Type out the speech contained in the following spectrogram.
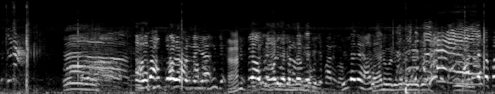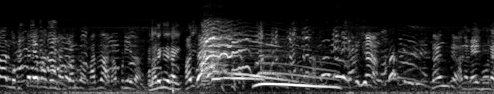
ஆ? பாருங்க பித்தளைய பார்க்க வேண்டாம் மதுதான் அப்படியே தான் நடங்குது அந்த மேல் மூணு.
